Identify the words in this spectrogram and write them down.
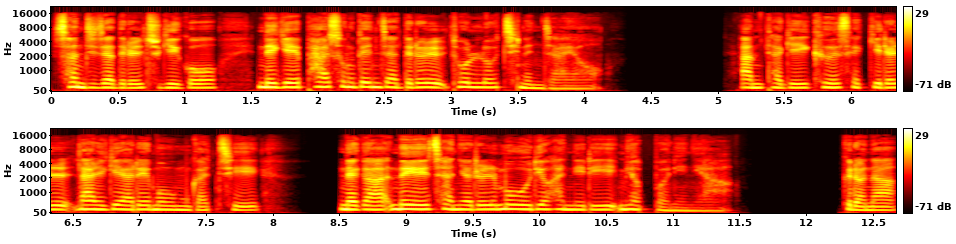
선지자들을 죽이고 내게 파송된 자들을 돌로 치는 자여. 암탉이 그 새끼를 날개 아래 모음같이 내가 내 자녀를 모으려 한 일이 몇 번이냐? 그러나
